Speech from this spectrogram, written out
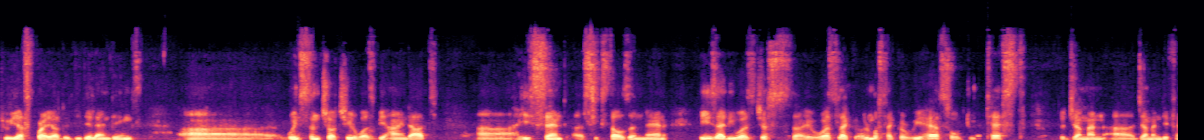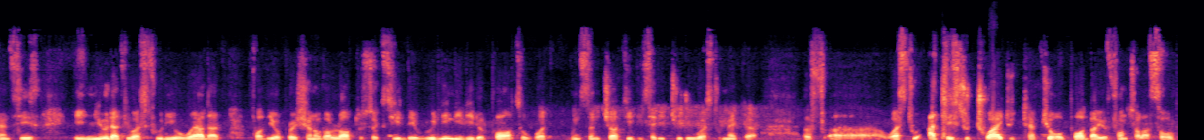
two years prior to the D-Day landings. Uh, Winston Churchill was behind that. Uh, he sent uh, 6,000 men. His idea was just, it was like almost like a rehearsal to test the German uh, German defenses. He knew that he was fully aware that for the operation of Overlord to succeed, they really needed a port. So what Winston Churchill decided to do was to make a, uh, was to at least to try to capture a port by a frontal assault.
